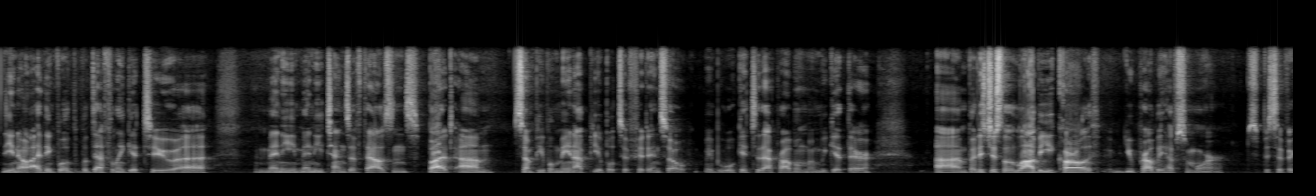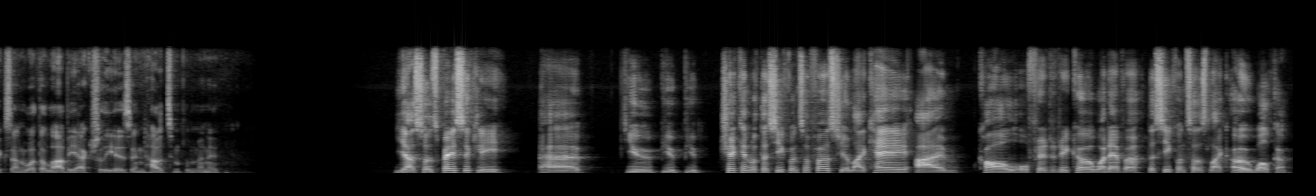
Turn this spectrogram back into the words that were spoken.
you know, I think we'll, we'll definitely get to uh, many, many tens of thousands. But um, some people may not be able to fit in. So maybe we'll get to that problem when we get there. Um, but it's just a lobby. Carl, you probably have some more specifics on what the lobby actually is and how it's implemented. Yeah, so it's basically uh, you, you, you check in with the sequencer first. You're like, hey, I'm Carl or Friederike, whatever. The sequencer's like, oh, welcome.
